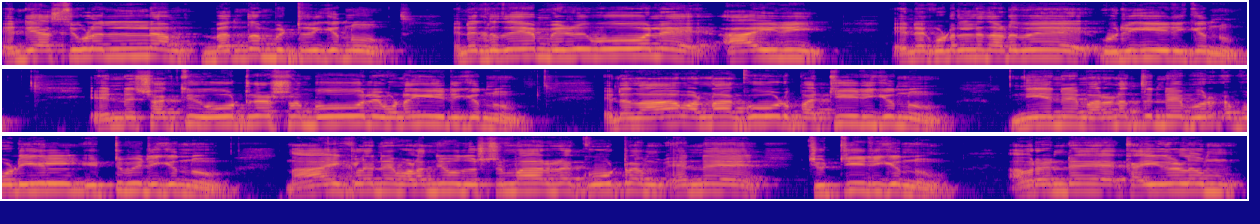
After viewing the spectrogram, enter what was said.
എന്റെ അസ്ഥികളെല്ലാം ബന്ധം വിട്ടിരിക്കുന്നു. എന്റെ ഹൃദയം മെഴുകുപോലെ ആയിരി എന്റെ കുടലിന്റെ നടുവേ ഉരുകിയിരിക്കുന്നു. എന്റെ ശക്തി ഊട്ടുകഷ്ണം പോലെ ഉണങ്ങിയിരിക്കുന്നു. എന്റെ നാവ് അണ്ണാക്കോട് പറ്റിയിരിക്കുന്നു. നീ എന്നെ മരണത്തിന്റെ പൊടിയിൽ ഇട്ടുമിരിക്കുന്നു. നായ്ക്കൾ എന്നെ വളഞ്ഞു ദുഷ്ടന്മാരുടെ കൂട്ടം എന്നെ ചുറ്റിയിരിക്കുന്നു. അവരെന്റെ കൈകളും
